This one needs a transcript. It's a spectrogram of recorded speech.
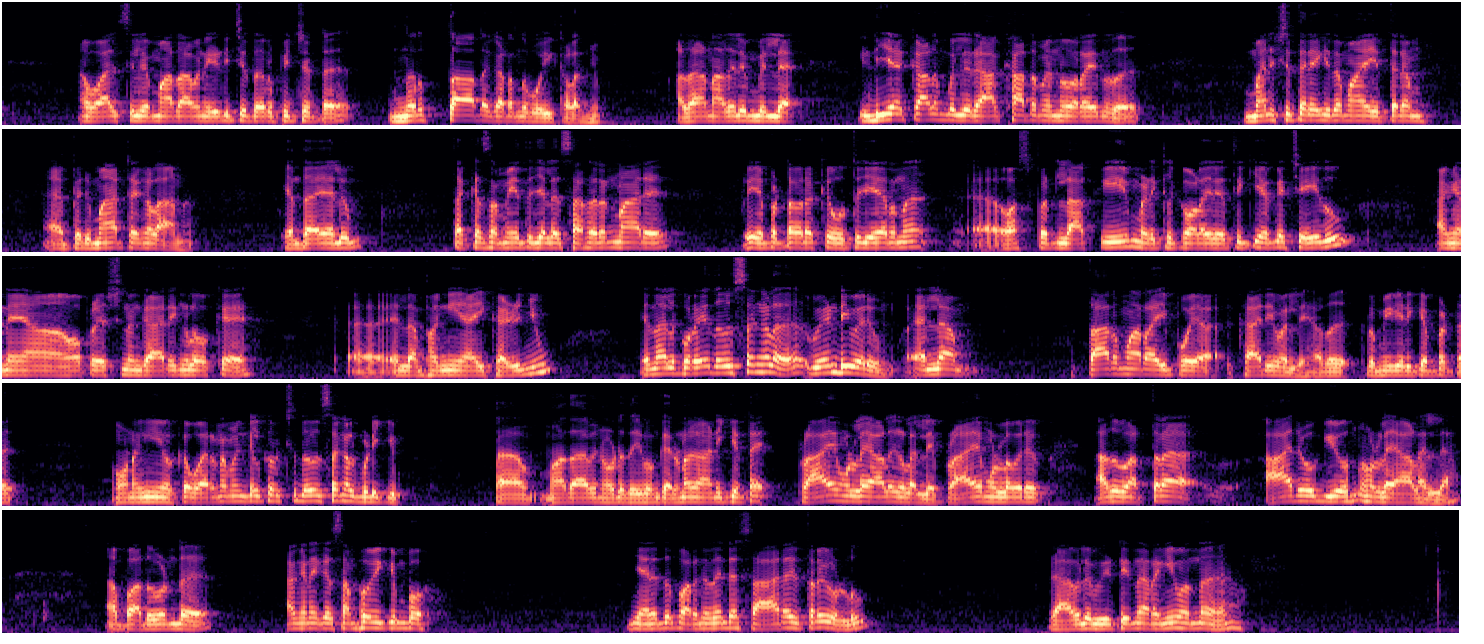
വാത്സല്യ മാതാവിനെ ഇടിച്ചു തെറിപ്പിച്ചിട്ട് നിർത്താതെ കടന്നു പോയി കളഞ്ഞു. അതാണ് അതിലും വലിയ ഇടിയേക്കാളും വലിയൊരു ആഘാതം എന്ന് പറയുന്നത് മനുഷ്യത്വരഹിതമായ ഇത്തരം പെരുമാറ്റങ്ങളാണ്. എന്തായാലും തക്ക സമയത്ത് ചില സഹോദരന്മാർ പ്രിയപ്പെട്ടവരൊക്കെ ഒത്തുചേർന്ന് ഹോസ്പിറ്റലാക്കുകയും മെഡിക്കൽ കോളേജിൽ എത്തിക്കുകയൊക്കെ ചെയ്തു. അങ്ങനെ ആ ഓപ്പറേഷനും കാര്യങ്ങളുമൊക്കെ എല്ലാം ഭംഗിയായി കഴിഞ്ഞു. എന്നാൽ കുറേ ദിവസങ്ങൾ വേണ്ടി വരും. എല്ലാം താറുമാറായി പോയ കാര്യമല്ലേ? അത് ക്രമീകരിക്കപ്പെട്ട് ഉണങ്ങിയൊക്കെ വരണമെങ്കിൽ കുറച്ച് ദിവസങ്ങൾ പിടിക്കും. മാതാവിനോട് ദൈവം കരുണ കാണിക്കട്ടെ. പ്രായമുള്ള ആളുകളല്ലേ. പ്രായമുള്ളവർ അതും അത്ര ആരോഗ്യമൊന്നുമുള്ള ആളല്ല. അപ്പോൾ അതുകൊണ്ട് അങ്ങനെയൊക്കെ സംഭവിക്കുമ്പോൾ ഞാനിത് പറഞ്ഞതിന്റെ സാരം ഇത്രയേ ഉള്ളൂ. രാവിലെ വീട്ടിൽ നിന്ന് ഇറങ്ങി വന്ന്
